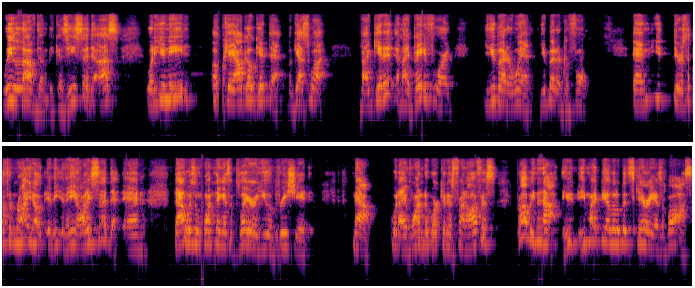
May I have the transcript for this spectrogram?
we loved him because he said to us, "What do you need? Okay, I'll go get that. But guess what? If I get it and I pay for it, you better win. You better perform." And you, there's nothing wrong, you know. And he, and he always said that, and that was the one thing as a player you appreciated. Now, would I have wanted to work in his front office? Probably not. He, he might be a little bit scary as a boss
